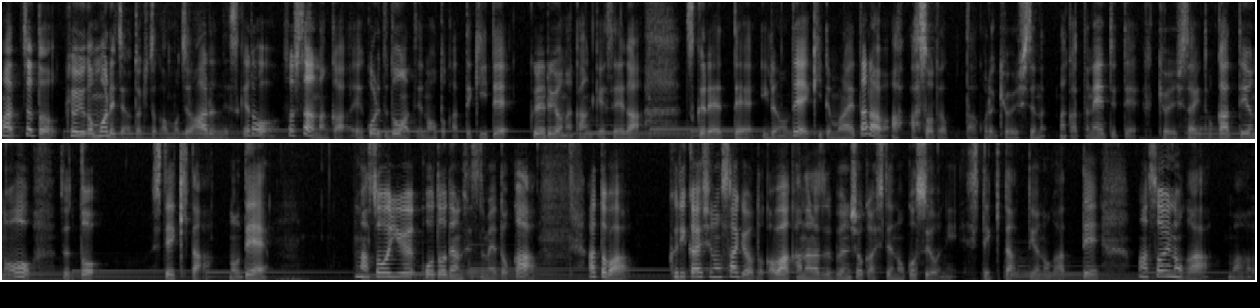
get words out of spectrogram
まあ、ちょっと共有が漏れちゃう時とかもちろんあるんですけどそしたらなんか「えこれってどうなってんの?」とかって聞いてくれるような関係性が作れているので聞いてもらえたら「ああそうだったこれ共有してなかったね」って言って共有したりとかっていうのをずっとしてきたので、まあ、そういう口頭での説明とかあとは繰り返しの作業とかは必ず文書化して残すようにしてきたっていうのがあって、まあ、そういうのが、ま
